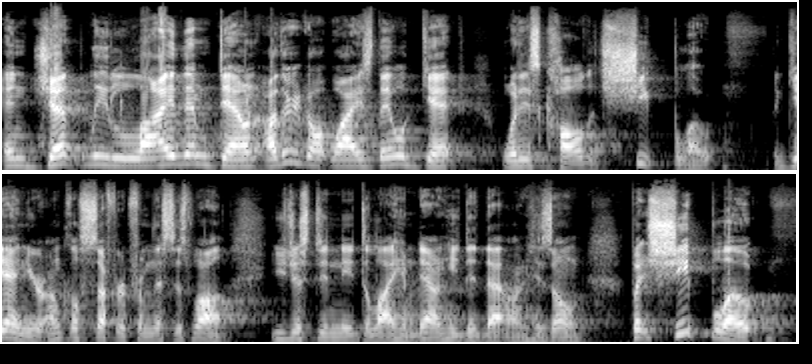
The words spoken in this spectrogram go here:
and gently lie them down. Otherwise, they will get what is called sheep bloat. Again, your uncle suffered from this as well. You just didn't need to lie him down. He did that on his own. But sheep bloat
